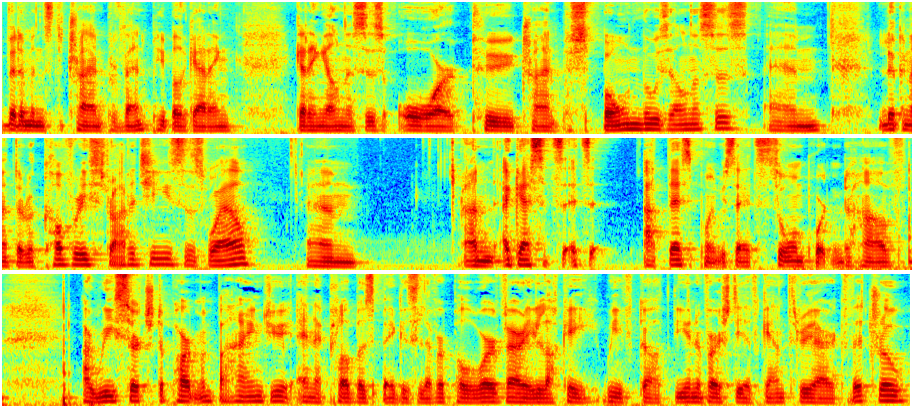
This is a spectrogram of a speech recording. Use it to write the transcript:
vitamins to try and prevent people getting getting illnesses or to try and postpone those illnesses. Um, looking at the recovery strategies as well. Um, and I guess it's it's at this point we say it's so important to have a research department behind you in a club as big as Liverpool. We're very lucky. We've got the University of Ghent through Erik Witvrouw,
